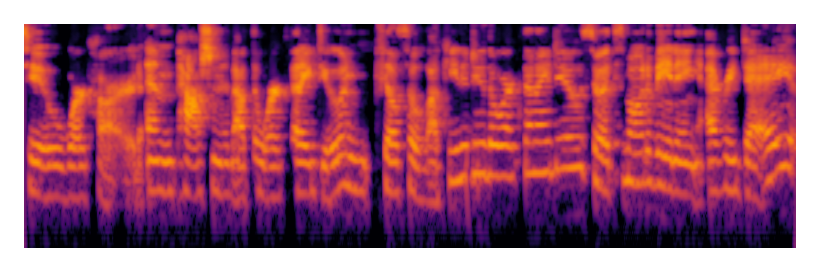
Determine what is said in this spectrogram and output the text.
to work hard and passionate about the work that I do and feel so lucky to do the work that I do. So it's motivating every day.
